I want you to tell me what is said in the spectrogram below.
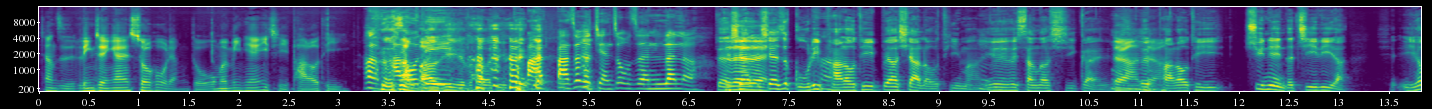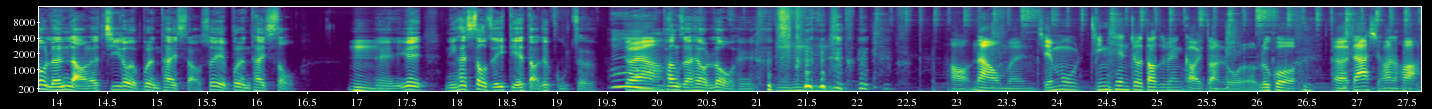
这样子玲姐应该收获良多。我们明天一起爬楼梯，嗯，爬楼梯，爬楼梯，把把这个减重针扔了。对，现在现在是鼓励爬楼梯，不要下楼梯嘛，因为会伤到膝盖。对啊，爬楼梯训练你的肌力啊。以后人老了，肌肉也不能太少，所以也不能太瘦。嗯，哎，因为你看瘦子一跌倒就骨折。对啊，胖子还有肉。嘿。好，那我们节目今天就到这边告一段落了。如果 呃大家喜欢的话，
